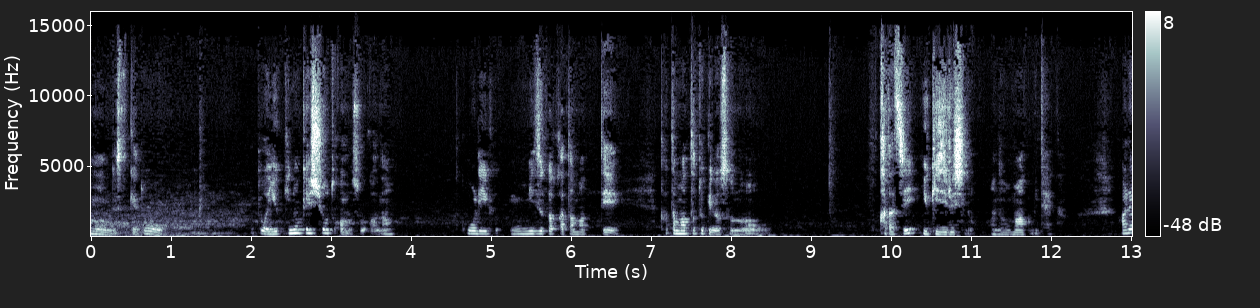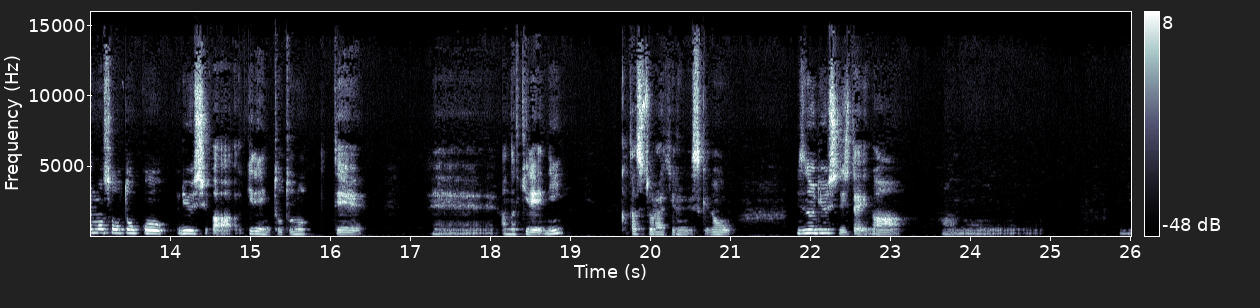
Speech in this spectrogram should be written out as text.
思うんですけど、あとは雪の結晶とかもそうかな。氷、水が固まって、固まった時のその、形？雪印のあのマークみたいな。あれも相当こう、粒子が綺麗に整って、えー、あんな綺麗に形取られてるんですけど、水の粒子自体が、あのー、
